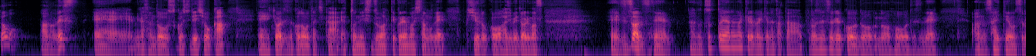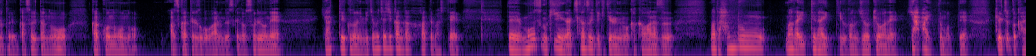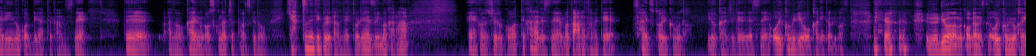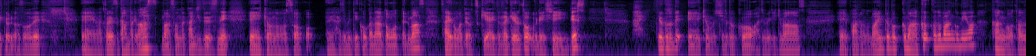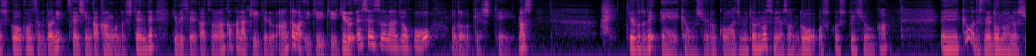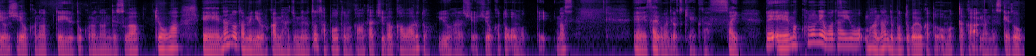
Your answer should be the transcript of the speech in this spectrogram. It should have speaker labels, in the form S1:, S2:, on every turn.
S1: どうも、パウロです。えー、皆さんどうお過ごしでしょうか？えー、今日はですね、子供たちがやっとね、静まってくれましたので、収録を始めております。えー、実はですね、あの、ずっとやらなければいけなかったプロセスレコードの方をですね、あの、採点をするというか、そういったのを学校の方の扱ってるところがあるんですけど、それをね、やっていくのにめちゃめちゃ時間がかかってまして、で、もうすぐ期限が近づいてきてるにもかかわらず、まだ半分まだ行ってないっていうこの状況はね、やばいと思って、今日ちょっと帰りに残ってやってたんですね。で、あの、帰るのが遅くなっちゃったんですけど、やっと寝てくれたんで、とりあえず今から、えーこの収録終わってからですね、また改めて再度取り組むという感じでですね、追い込み量をかけております。で 量なのかわかんないですけど、追い込みをかけておりますので、えーまあ、とりあえず頑張ります。まあ、そんな感じでですね、えー今日の放送を、え始めていこうかなと思っております。最後までお付き合いいただけると嬉しいです。ということで、えー今日も収録を始めていきます。えーパーロのマインドブックマーク。この番組は、看護を楽しくをコンセプトに、精神科看護の視点で、日々生活の中から聞いているあなたが生き生き生きるエッセンスな情報をお届けしています。はい。ということで、えー今日も収録を始めております。皆さんどうお過ごしでしょうか？えー今日はですね、どんな話をしようかなっていうところなんですが、今日は、えー何のためにを深め始めるとサポートの形が変わるという話をしようかと思っています。えー最後までお付き合いください。で、えーまあ、このね、話題を、まあ、なんで持ってこようかと思ったかなんですけど、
